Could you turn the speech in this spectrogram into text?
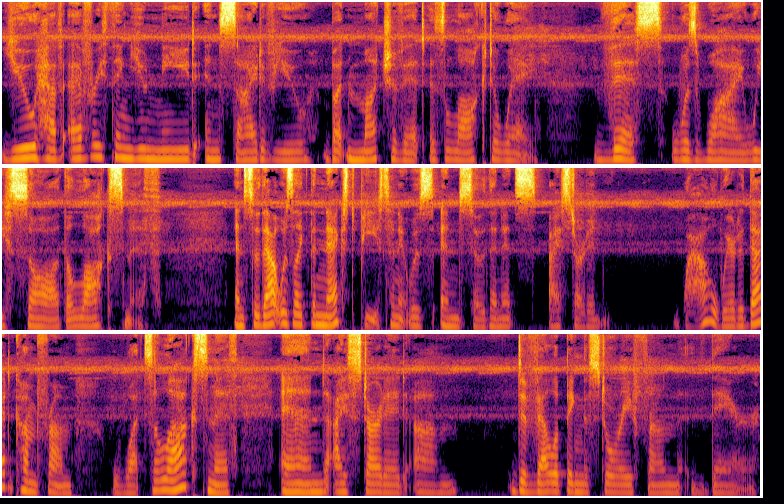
You have everything you need inside of you, but much of it is locked away. This was why we saw the locksmith. And so that was like the next piece. And it was, and so then it's, I started, wow, where did that come from? What's a locksmith? And I started um, developing the story from there.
